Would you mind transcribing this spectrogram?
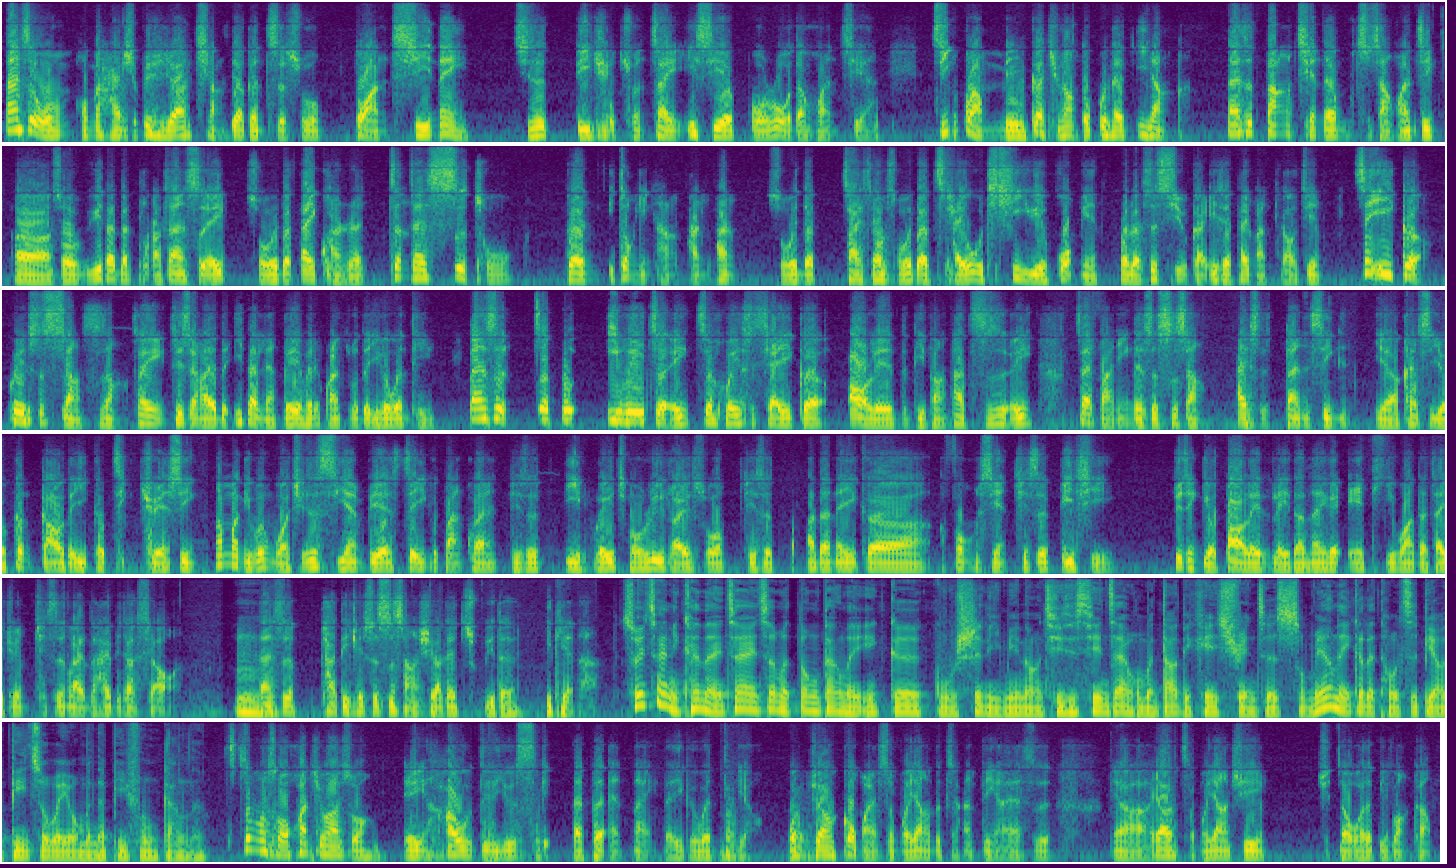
但是我们我们还是必须要强调跟指出，短期内其实的确存在一些薄弱的环节，尽管每个情况都不太一样。但是当前的市场环境，呃，所遇到的挑战是，哎，所谓的贷款人正在试图跟一众银行谈判，所谓的在说所谓的财务契约豁免，或者是修改一些贷款条件，这一个会是市场市场在接下来的一到两个月会关注的一个问题。但是这不意味着，哎，这会是下一个暴雷的地方，它只是，哎，在反映的是市场。开始担心，也要开始有更高的一个警觉性。那么你问我，其实 CMBS 这一个板块，其实以回酬率来说，其实它的那个风险，其实比起最近有暴雷雷的那个 AT1 的债券，其实来的还比较小啊。嗯，但是它的确是市场需要再注意的一点啊。所以在你看来，在这么动荡的一个股市里面哦，其实现在我们到底可以选择什么样的一个的投资标的作为我们的避风港呢？这么说，换句话说，诶，How do you sleep better at night 的一个问题哦。我需要购买什么样的产品，还是呀要怎么样去寻找我的避风港？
